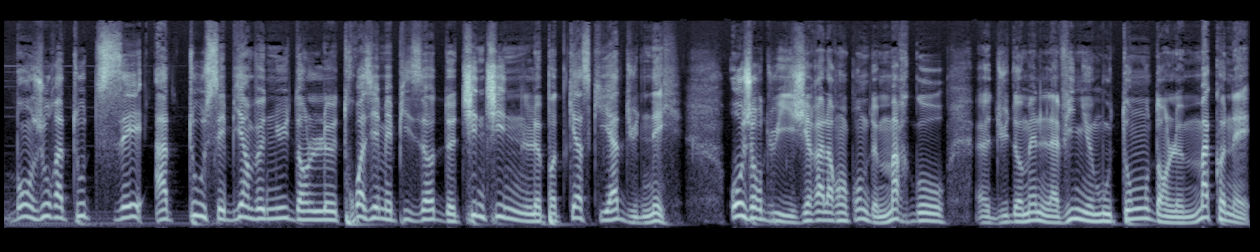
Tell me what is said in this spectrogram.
Bonjour à toutes et à tous et bienvenue dans le troisième épisode de Chin Chin, le podcast qui a du nez. Aujourd'hui, j'irai à la rencontre de Margot euh, du domaine La Vigne Mouton dans le Mâconnais,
